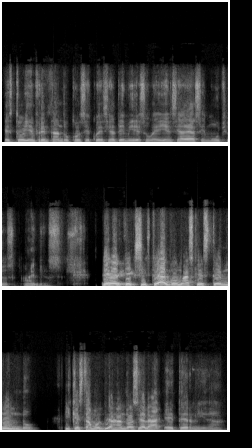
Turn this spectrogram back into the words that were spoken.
estoy enfrentando consecuencias de mi desobediencia de hace muchos años. Creer que existe algo más que este mundo y que estamos viajando hacia la eternidad.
